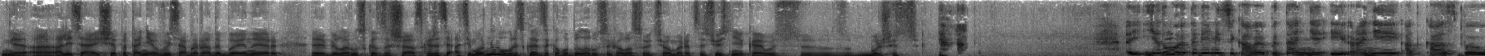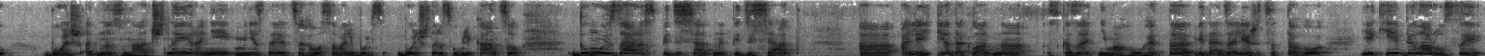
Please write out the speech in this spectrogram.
Алеся, а яшчэ пытанне вы сябра рады БНР беларуска ЗША скажите а ці можна ўвогуле сказаць за каго беларусы галасуюць у амерыцы ёсць нейкая вось большасць я думаю гэта вельмі цікавае пытанне і раней адказ быў больш адназначны. Раней мне здаецца галасавалі больш больш рэспубліканцаў. Думаю зараз 50 на 50 але я дакладна сказаць не магу. Гэта відаць залежыць ад таго якія беларусы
